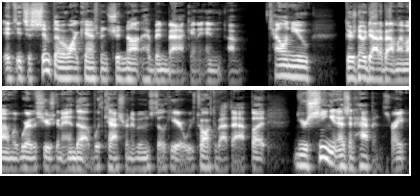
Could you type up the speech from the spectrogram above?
it's it's a symptom of why Cashman should not have been back. And, and I'm telling you, there's no doubt about my mind where this year's going to end up with Cashman and Boone still here. We've talked about that, but you're seeing it as it happens, right?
